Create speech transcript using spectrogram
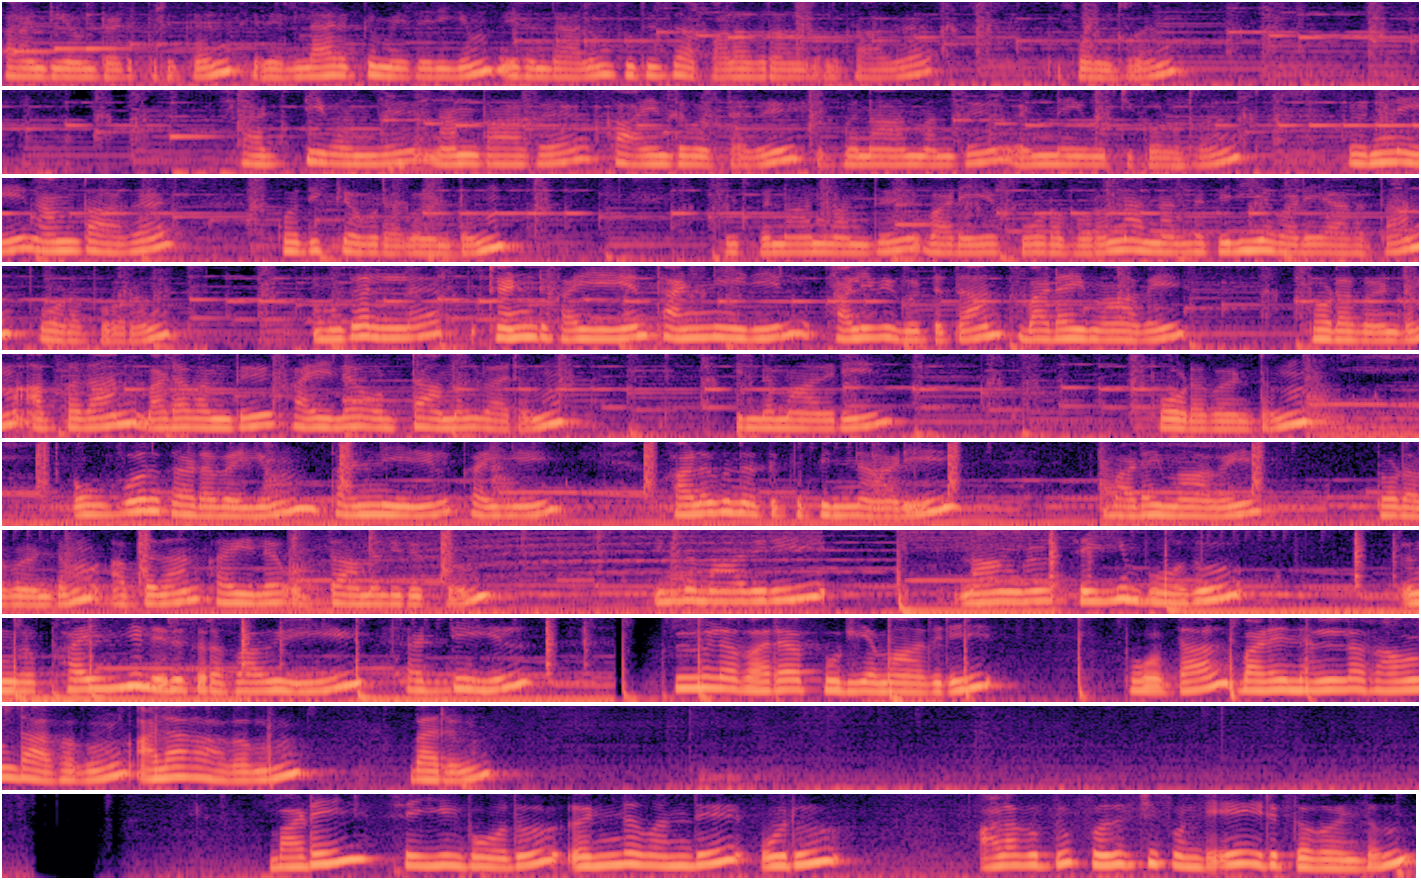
கரண்டி ஒன்று எடுத்திருக்கேன். இது எல்லாருக்குமே தெரியும். இருந்தாலும் புதுசாக பழகுறவங்களுக்காக சொல்கிறேன் சட்டி வந்து நன்றாக காய்ந்து விட்டது. இப்போ நான் வந்து எண்ணெய் ஊற்றிக்கொள்கிறேன் எண்ணெயை நன்றாக கொதிக்க விட வேண்டும். இப்போ நான் வந்து வடையை போட போகிறேன் நான் நல்ல பெரிய வடையாகத்தான் போட போகிறேன் முதல்ல ரெண்டு கையையும் தண்ணீரில் கழுவி விட்டு தான் வடை மாவை தொட வேண்டும். அப்போ தான் வடை வந்து கையில் ஒட்டாமல் வரும். இந்த மாதிரி போட வேண்டும். ஒவ்வொரு தடவையும் தண்ணீரில் கையை கழுவுனதுக்கு பின்னாடி வடை மாவை தொட வேண்டும். அப்போ தான் கையில் ஒட்டாமல் இருக்கும். இந்த மாதிரி நாங்கள் செய்யும்போது எங்கள் கையில் இருக்கிற பகுதி சட்டியில் கீழே வரக்கூடிய மாதிரி போட்டால் வடை நல்ல ரவுண்டாகவும் அழகாகவும் வரும். வடை செய்யும்போது எண்ணெய் வந்து ஒரு அளவுக்கு கொதிச்சு கொண்டே இருக்க வேண்டும்.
